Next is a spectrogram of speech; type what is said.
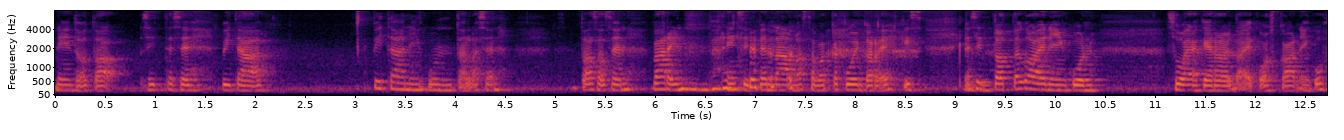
niin tota, sitten se pitää, pitää niin kuin tällaisen tasaisen värin, värin sitten naamassa, vaikka kuinka rehkis. Ja sitten totta kai niin kuin suojakerrointa ei koskaan niin kuin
